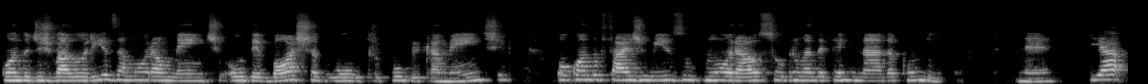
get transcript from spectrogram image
quando desvaloriza moralmente ou debocha do outro publicamente, ou quando faz juízo moral sobre uma determinada conduta, né? E a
